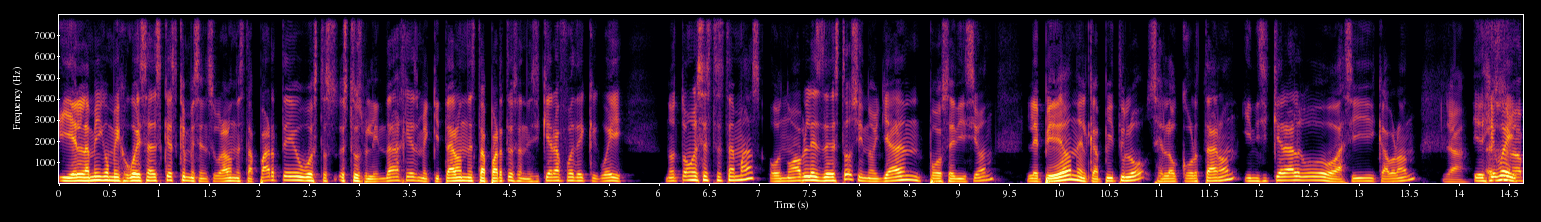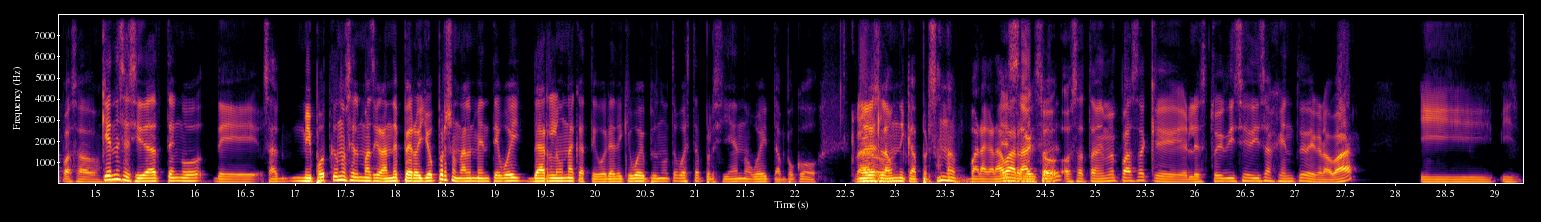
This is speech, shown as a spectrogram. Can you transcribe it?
Y el amigo me dijo, güey, ¿sabes qué? Es que me censuraron esta parte, hubo estos, estos blindajes, me quitaron esta parte. O sea, ni siquiera fue de que, güey, no tomes estos temas o no hables de esto, sino ya en posedición le pidieron el capítulo, se lo cortaron y ni siquiera algo así, cabrón. Ya. Y dije, güey. ¿Qué necesidad tengo de, o sea, mi podcast no es el más grande, pero yo personalmente, güey, darle una categoría de que, güey, pues no te voy a estar persiguiendo, güey, tampoco no eres la única persona para grabar, Exacto. O sea, también me pasa que le estoy dice dice a gente de grabar y,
